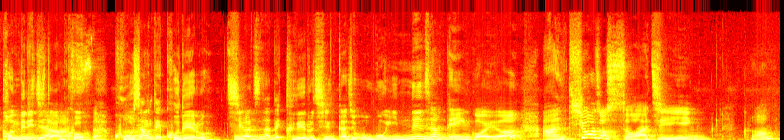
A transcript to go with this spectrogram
건드리지도 그냥 않고 왔어. 그 상태 그대로 치워진 상태 그대로 지금까지 오고 있는 상태인 거예요. 안 치워졌어 아직. 그럼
